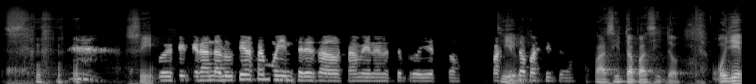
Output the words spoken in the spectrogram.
sí. Puedo decir que en Andalucía están muy interesados también en este proyecto. Pasito a pasito. Pasito a pasito. Oye,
